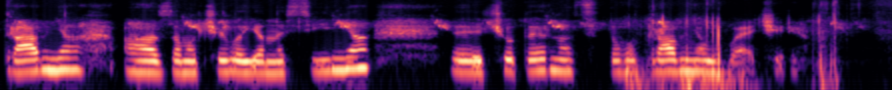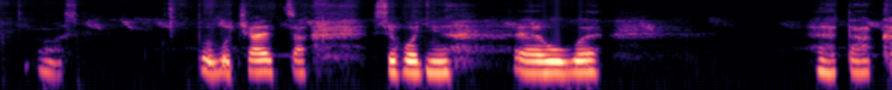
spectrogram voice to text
травня, а замочила я насіння 14 травня ввечері. Ось. Получається, сьогодні е, в е, так,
